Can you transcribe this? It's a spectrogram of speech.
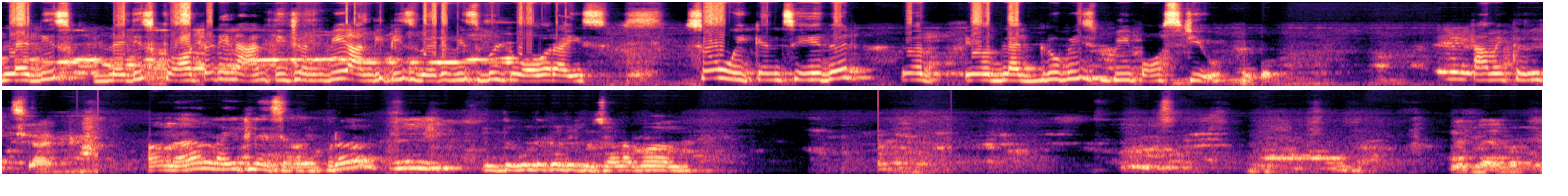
blood is blood is clotted in antigen B and it is very visible to our eyes. So we can say that your your blood group is B positive. Correct? sir? అవునా లైట్లు వేసావు ఇప్పుడు ఇంత ముందు కంటే ఇప్పుడు చాలా బాగుంది పేరు బట్టి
